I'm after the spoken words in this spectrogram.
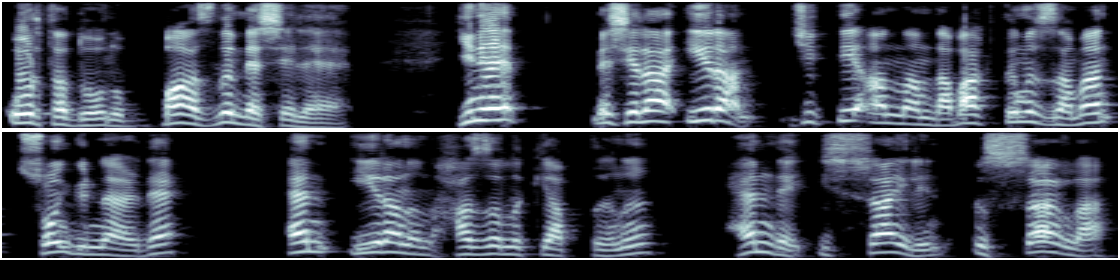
Orta Doğulu bazı mesele. Yine mesela İran ciddi anlamda baktığımız zaman son günlerde hem İran'ın hazırlık yaptığını hem de İsrail'in ısrarla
